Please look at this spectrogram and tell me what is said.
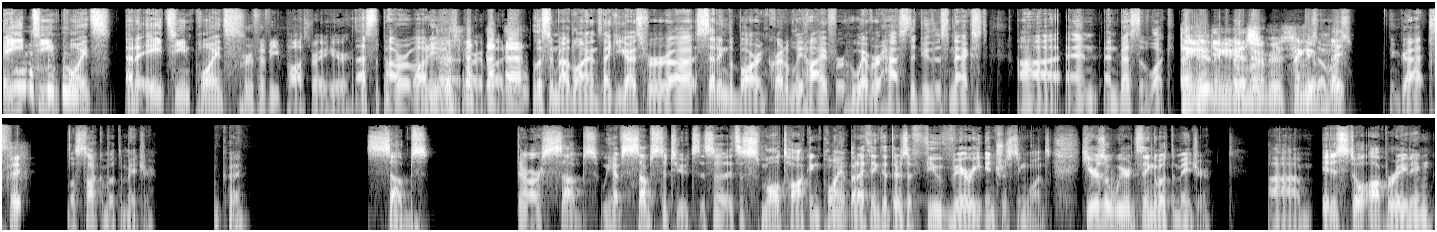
18 points out of 18 points. Proof of EPOS right here. That's the power of audio. Sorry about it. Listen, Mad Lions, thank you guys for uh, setting the bar incredibly high for whoever has to do this next. Uh, and and best of luck. Thank you. Thank you guys. Thank you so much. Congrats. Let's talk about the major. Okay. subs. There are subs. We have substitutes. It's a it's a small talking point, but I think that there's a few very interesting ones. Here's a weird thing about the major. Um, it is still operating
